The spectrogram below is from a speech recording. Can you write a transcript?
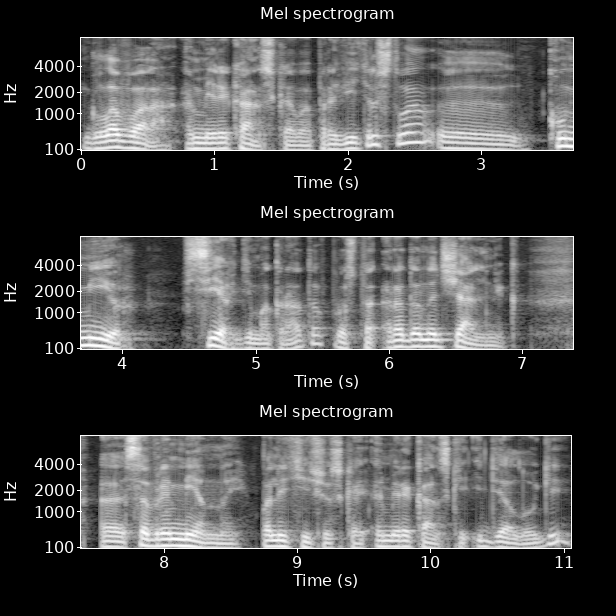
глава американского правительства, э, кумир всех демократов, просто родоначальник современной политической американской идеологии,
